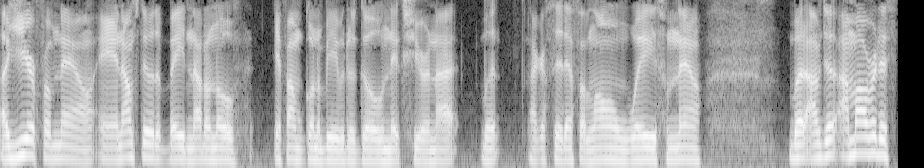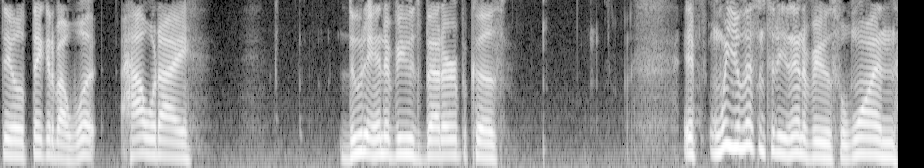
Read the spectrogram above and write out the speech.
a year from now, and I'm still debating. I don't know if I'm going to be able to go next year or not. But like I said, that's a long ways from now. But I'm just I'm already still thinking about what how would I do the interviews better because if when you listen to these interviews for one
